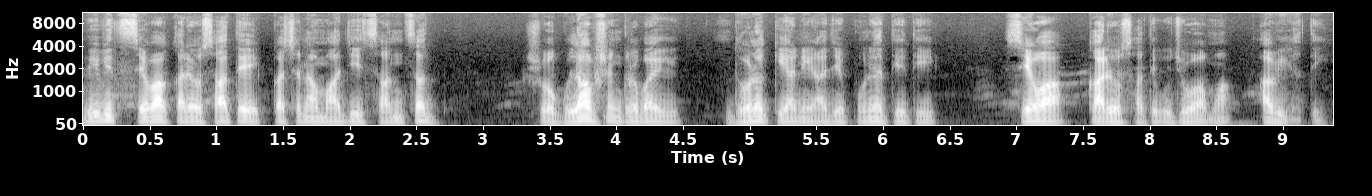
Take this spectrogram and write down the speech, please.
વિવિધ સેવા કાર્યો સાથે કચ્છના માજી સાંસદ શ્વ ગુલાબશંકરભાઈ ધોળકિયાની આજે પુણ્યતિથિ સેવા કાર્યો સાથે ઉજવવામાં આવી હતી.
